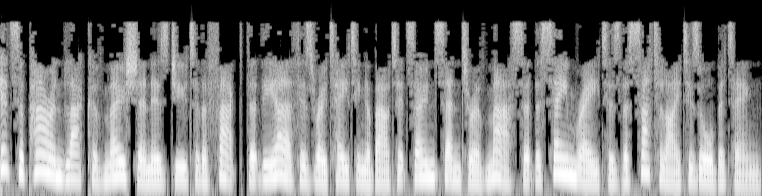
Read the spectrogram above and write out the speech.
Its apparent lack of motion is due to the fact that the Earth is rotating about its own center of mass at the same rate as the satellite is orbiting.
